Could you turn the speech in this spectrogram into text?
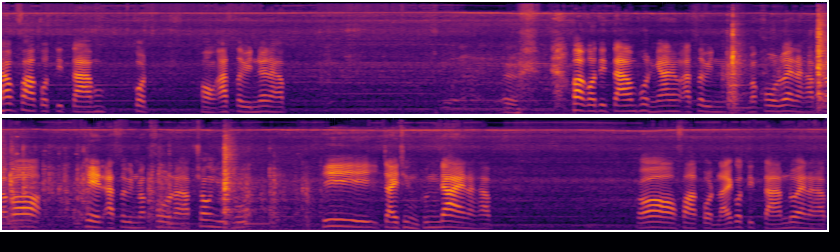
ครับ ฝากกดติดตามกดของอัศวินด้วยนะครับ เออ ฝากกดติดตามผลงานของอัศวินมาโครด้วยนะครับ แล้วก็เพจอัศวินมาโครนะครับ ช่อง YouTube ที่ใจถึงพึ่งได้นะครับ ก็ฝากกดไลค์กดติดตามด้วยนะครับ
